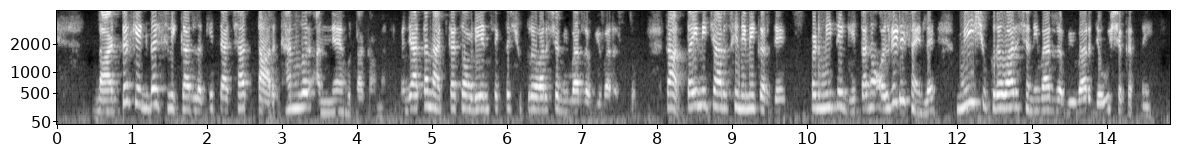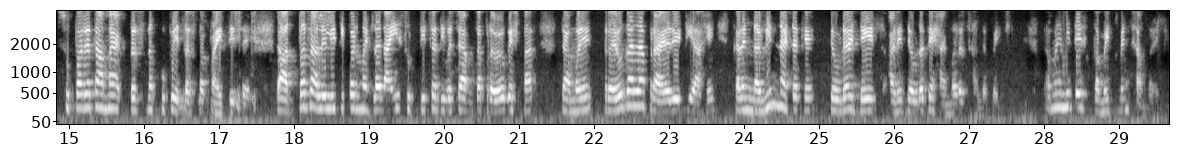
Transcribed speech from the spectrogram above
नाटक एकदा स्वीकारलं की त्याच्या तारखांवर अन्याय होता कामा नये. म्हणजे आता नाटकाचा ऑडियन्स एक तर शुक्रवार शनिवार रविवार असतो. तर आत्ताही मी चार सिनेमे करते पण मी ते घेताना ऑलरेडी सांगितलंय मी शुक्रवार शनिवार रविवार देऊ शकत नाही. सुपाऱ्या तर आम्हा ऍक्टर्सना खूप येत असतात माहितीच आहे. आत्ताच आलेली ती पण म्हटलं नाही सुट्टीचा दिवस आहे आमचा प्रयोग असणार. त्यामुळे प्रयोगाला प्रायोरिटी आहे. कारण नवीन नाटक आहे तेवढ्या डेट्स आणि तेवढं ते हॅमर झालं पाहिजे. त्यामुळे मी ते कमिटमेंट सांभाळले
